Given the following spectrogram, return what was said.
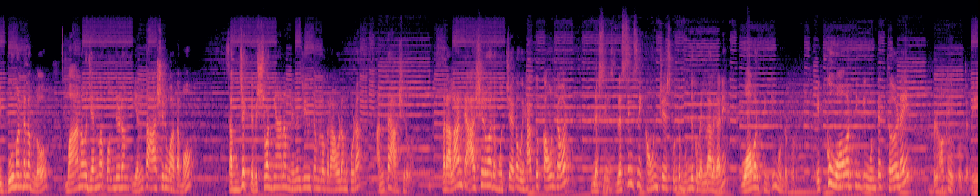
ఈ భూమండలంలో మానవ జన్మ పొందడం ఎంత ఆశీర్వాదమో సబ్జెక్ట్ విశ్వజ్ఞానం నిజ జీవితంలోకి రావడం కూడా అంతే ఆశీర్వాదం. మరి అలాంటి ఆశీర్వాదం వచ్చాక we have to count our blessings బ్లెస్సింగ్స్ని కౌంట్ చేసుకుంటూ ముందుకు వెళ్ళాలి కానీ ఓవర్ థింకింగ్ ఉండకూడదు. ఎక్కువ ఓవర్ థింకింగ్ ఉంటే థర్డ్ ఐ బ్లాక్ అయిపోతుంది.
